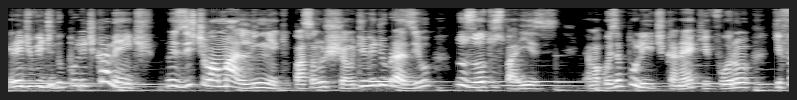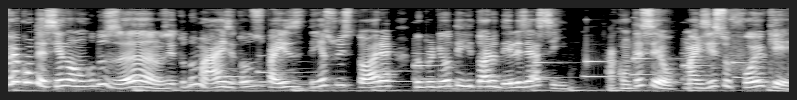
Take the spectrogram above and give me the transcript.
ele é dividido politicamente. Não existe lá uma linha que passa no chão e divide o Brasil dos outros países. É uma coisa política, né? Que foram, que foi acontecendo ao longo dos anos e tudo mais. E todos os países têm a sua história do porquê o território deles é assim. Aconteceu, mas isso foi o que?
